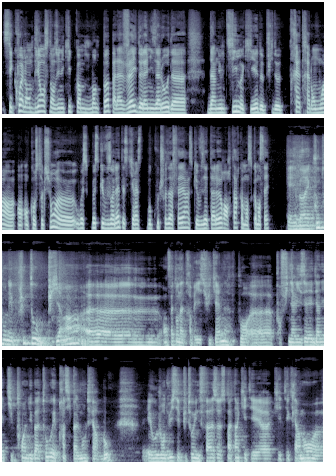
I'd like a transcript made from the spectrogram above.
c'est quoi l'ambiance dans une équipe comme Bank Pop à la veille de la mise à l'eau d'un ultime qui est depuis de très très longs mois en, en construction Où est-ce est que vous en êtes? Est-ce qu'il reste beaucoup de choses à faire? Est-ce que vous êtes à l'heure, en retard? Comment comment c'est? Eh ben, écoute, on est plutôt bien. Euh, en fait, on a travaillé ce week-end pour euh, pour finaliser les derniers petits points du bateau et principalement le faire beau. Et aujourd'hui, c'est plutôt une phase ce matin qui était euh, qui était clairement euh,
